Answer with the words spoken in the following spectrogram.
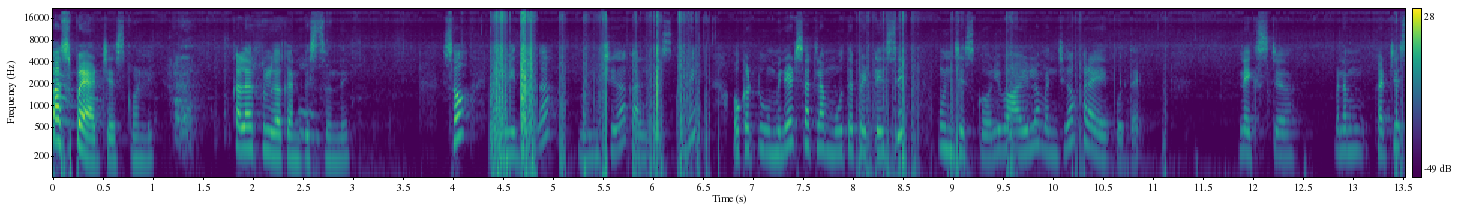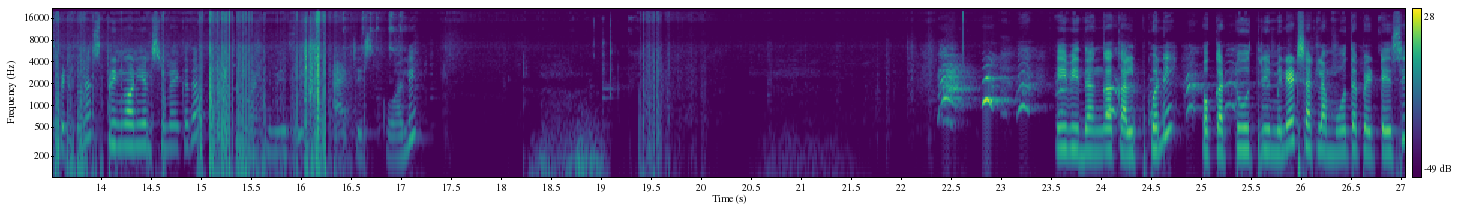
పసుపు యాడ్ చేసుకోండి. కలర్ఫుల్గా కనిపిస్తుంది. సో ఈ విధంగా మంచిగా కలిపేసుకొని ఒక టూ మినిట్స్ అట్లా మూత పెట్టేసి ఉంచేసుకోవాలి. వాయులో మంచిగా ఫ్రై అయిపోతాయి. నెక్స్ట్ మనం కట్ చేసి పెట్టుకున్న స్ప్రింగ్ ఆనియన్స్ ఉన్నాయి కదా వాటిని వేసి యాడ్ చేసుకోవాలి. ఈ విధంగా కలుపుకొని ఒక టూ త్రీ మినిట్స్ అట్లా మూత పెట్టేసి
